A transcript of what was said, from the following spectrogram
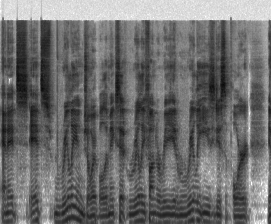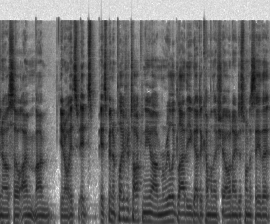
And it's it's really enjoyable. It makes it really fun to read really easy to support you know. So i'm i'm you know it's it's it's been a pleasure talking to you. I'm really glad that you got to come on the show. And i just want to say that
